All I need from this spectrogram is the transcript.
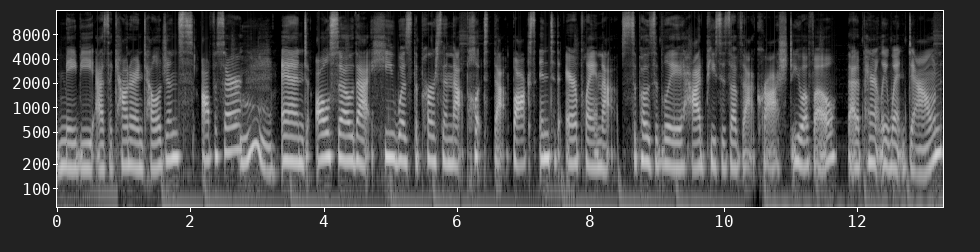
maybe as a counterintelligence officer. Ooh. And also that he was the person that put that box into the airplane that supposedly had pieces of that crashed UFO that apparently went down.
